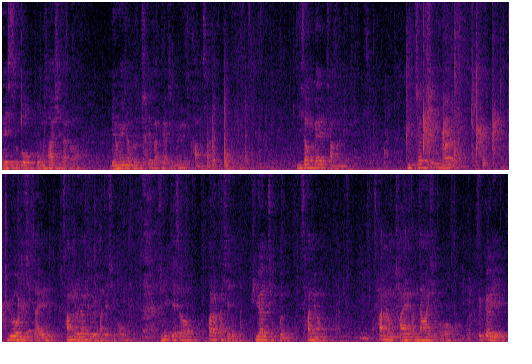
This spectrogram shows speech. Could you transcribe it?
애쓰고 봉사하시다가 명예장로 추대받게 하심을 감사드립니다. 이성배 장로님 2012년 6월 24일 장로장립을 받으시고 주님께서 허락하신 귀한 직분 사명 사명 잘 감당하시고 특별히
